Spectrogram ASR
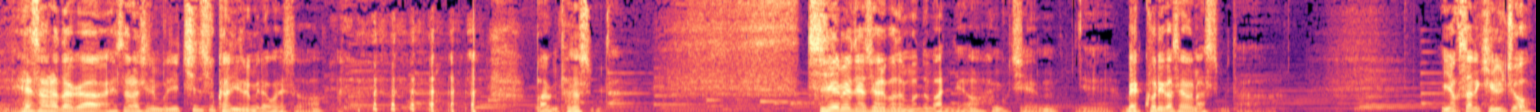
예, 해설하다가 해설하시는 분이 친숙한 이름이라고 해서 빵 터졌습니다. GM에 대해서 열받은 분도 많네요. 한국 GM. 예. 맥쿼리가 생각났습니다. 이 역사는 길죠.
